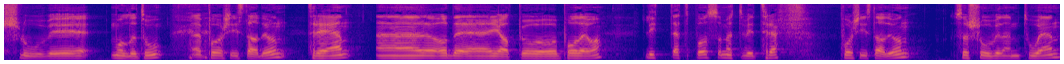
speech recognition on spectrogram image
slo vi Molde 2 eh, på Ski stadion, 3-1, eh, og det hjalp jo på, det òg. Litt etterpå så møtte vi Treff på Ski stadion. Så slo vi dem 2-1,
